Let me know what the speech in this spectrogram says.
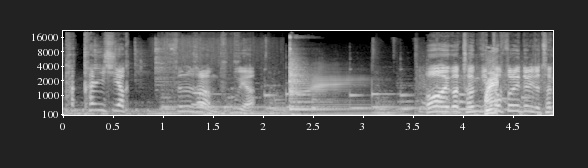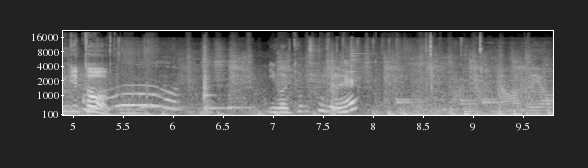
탁한 시약 쓰는 사람 누구야? 어 이거 전기톱 소리 들리죠 전기톱. 이걸 토크를 해? 안녕하세요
